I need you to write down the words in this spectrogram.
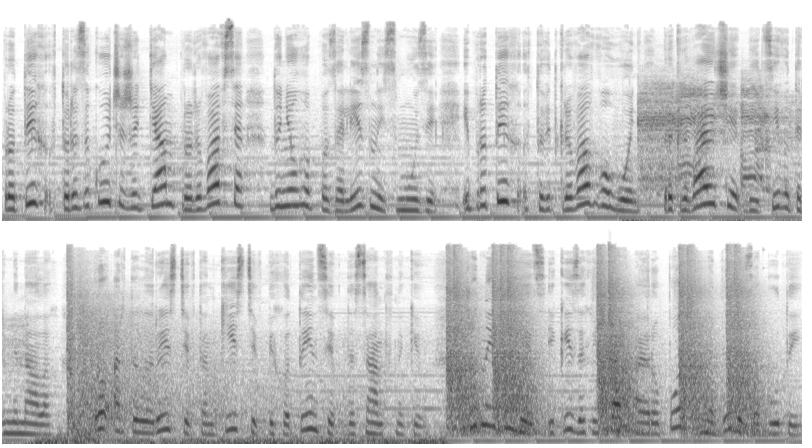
про тих, хто ризикуючи життям, проривався до нього по залізній смузі, і про тих, хто відкривав вогонь, прикриваючи бійців у терміналах, про артилеристів, танкістів, піхотинців, десантників. Жодний боєць, який захищав аеропорт, не буде забутий.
